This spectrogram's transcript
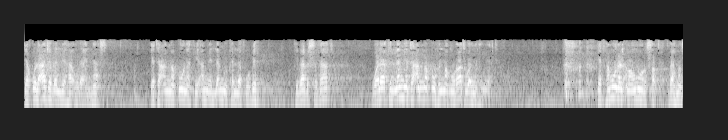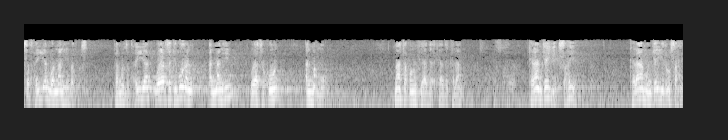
يقول عجبا لهؤلاء الناس يتعمقون في أمر لم يكلفوا به في باب الصفات ولكن لم يتعمقوا في المأمورات والمنهيات. يفهمون الأمور سطح فهما سطحيا والمنهي فهما سطحيا ويرتكبون المنهي ويتركون المأمور. ما تقولون في هذا في هذا الكلام؟ كلام جيد صحيح. كلام جيد صحيح.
